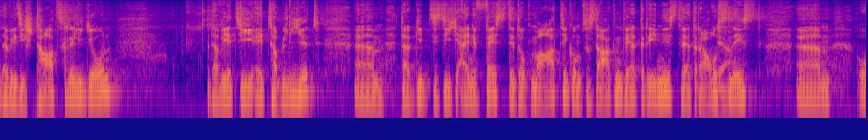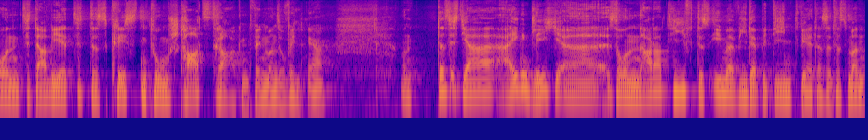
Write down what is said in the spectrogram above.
Da wird die Staatsreligion, da wird sie etabliert, ähm, da gibt sie sich eine feste Dogmatik, um zu sagen, wer drin ist, wer draußen ja. ist. Ähm, und da wird das Christentum staatstragend, wenn man so will. Ja. Das ist ja eigentlich äh, so ein Narrativ, das immer wieder bedient wird. Also dass man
